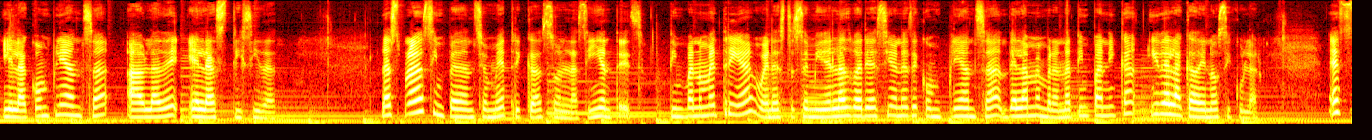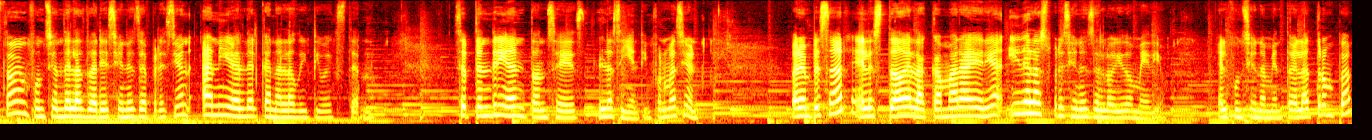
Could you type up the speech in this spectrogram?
y la complianza habla de elasticidad. Las pruebas impedanciométricas son las siguientes. Timpanometría, bueno, esto se miden las variaciones de complianza de la membrana timpánica y de la cadena osicular. Esto en función de las variaciones de presión a nivel del canal auditivo externo. Se obtendría entonces la siguiente información. Para empezar, el estado de la cámara aérea y de las presiones del oído medio, el funcionamiento de la trompa,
